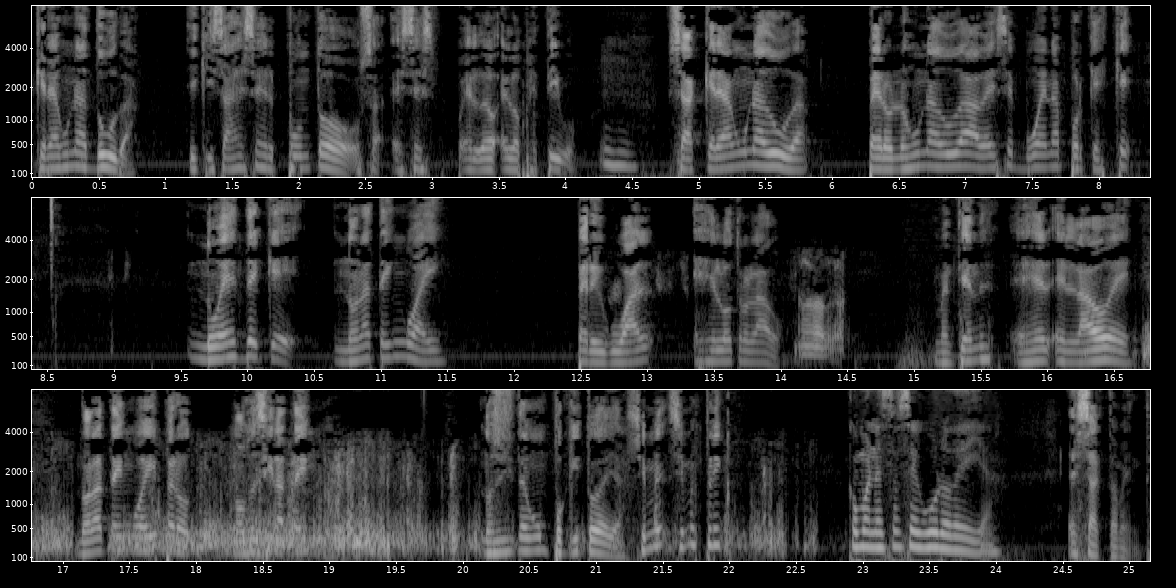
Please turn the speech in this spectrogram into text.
crea una duda y quizás ese es el punto, o sea, ese es el, el objetivo. O sea, crean una duda, pero no es una duda a veces buena porque es que no es de que no la tengo ahí, pero igual es el otro lado. ¿Me entiendes? Es el, el lado de no la tengo ahí, pero no sé si la tengo. No sé si tengo un poquito de ella. ¿Sí me, sí me explico? como no estás seguro de ella Exactamente.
